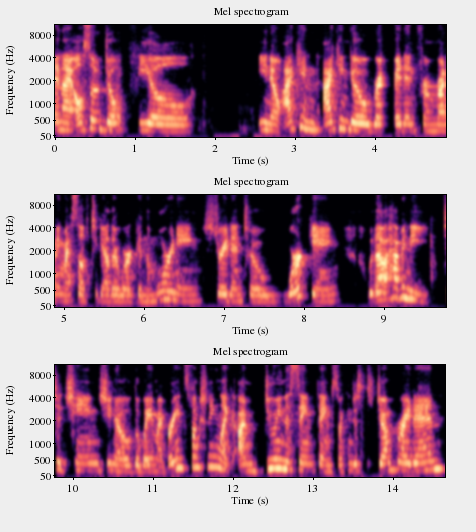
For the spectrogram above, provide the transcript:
and I also don't feel, you know, I can I can go right in from running myself together work in the morning straight into working without having to to change, you know, the way my brain's functioning. Like I'm doing the same thing, so I can just jump right in,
